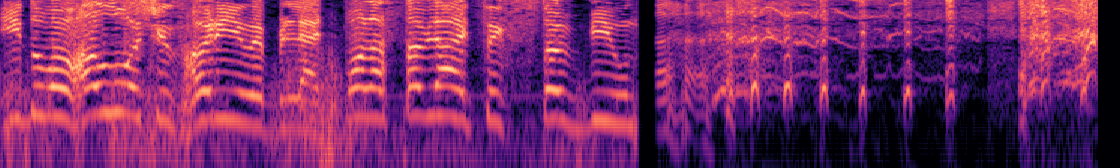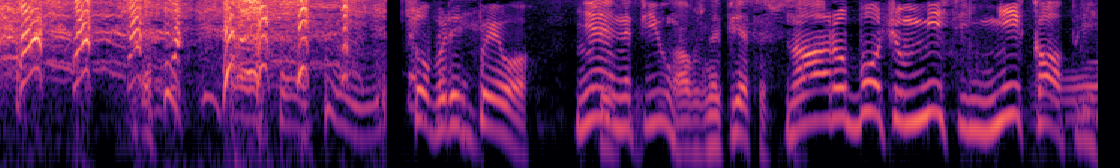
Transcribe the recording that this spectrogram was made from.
І думав, галоші згоріли, блядь. Понаставляють цих стовбів. Що, беріть пиво? Ні, не п'ю. А вже не п'єте? що? На робочому місці ні каплі.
